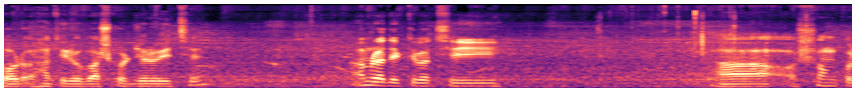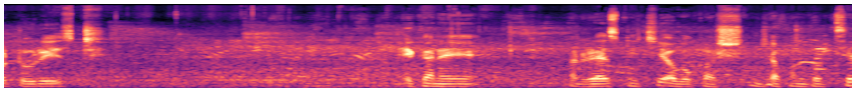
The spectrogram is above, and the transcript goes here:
বড় হাতিরও ভাস্কর্য রয়েছে। আমরা দেখতে পাচ্ছি অসংখ্য ট্যুরিস্ট এখানে রেস্ট নিচ্ছে, অবকাশ যাপন করছে।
